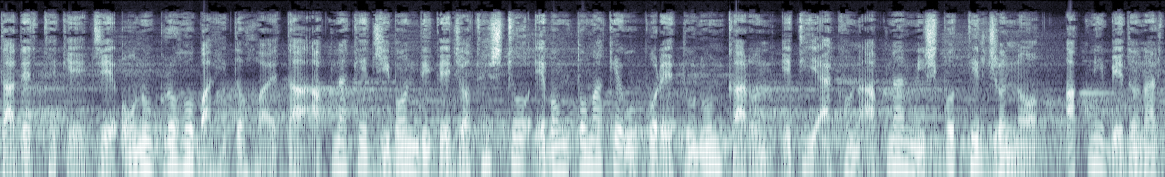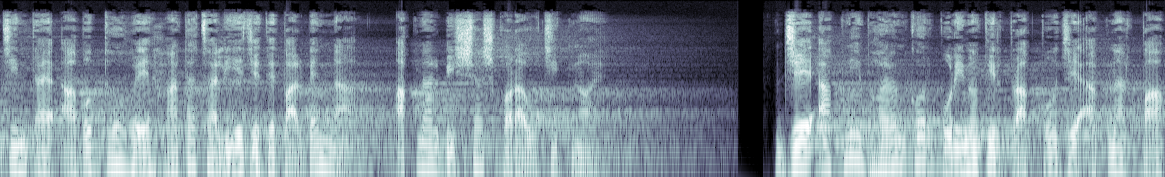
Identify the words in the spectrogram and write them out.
তাদের থেকে যে অনুগ্রহ বাহিত হয় তা আপনাকে জীবন দিতে যথেষ্ট এবং তোমাকে উপরে তুলুন, কারণ এটি এখন আপনার নিষ্পত্তির জন্য, আপনি বেদনার চিন্তায় আবদ্ধ হয়ে হাঁটা চালিয়ে যেতে পারবেন না, আপনার বিশ্বাস করা উচিত নয়। যে আপনি ভয়ঙ্কর পরিণতির প্রাপ্য যে আপনার পাপ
